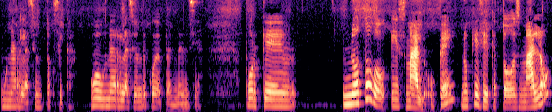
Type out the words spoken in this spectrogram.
una relación tóxica o una relación de codependencia, porque no todo es malo, ¿ok? No quiere decir que todo es malo,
